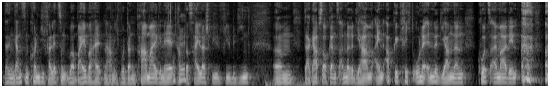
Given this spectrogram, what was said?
den ganzen Con die Verletzung über beibehalten haben. Ich wurde dann ein paar Mal genäht, okay. habe das Heilerspiel viel bedient. Ähm, da gab es auch ganz andere, die haben einen abgekriegt ohne Ende. Die haben dann kurz einmal den, äh, äh,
